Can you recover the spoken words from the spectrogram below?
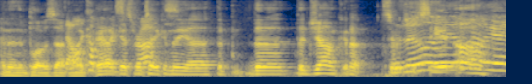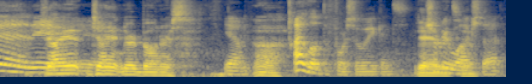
And then it blows up. That I'm like, yeah, I guess we're taking the, uh, the the the junk. And uh, as soon as you see it, oh, Yeah. giant giant nerd boners. Yeah. Uh, I love The Force Awakens. Yeah, I should me too. rewatch that.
